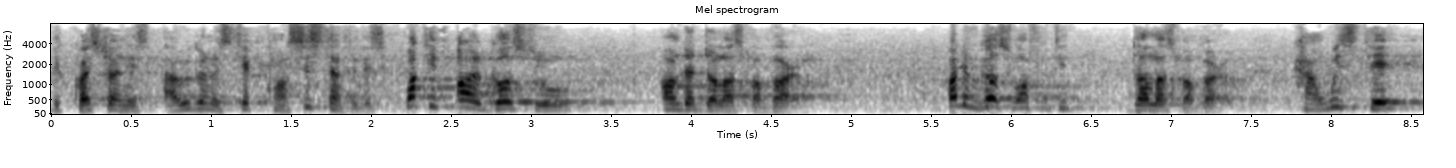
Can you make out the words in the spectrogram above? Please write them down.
The question is, are we going to stay consistent with this? What if oil goes to $100 per barrel? What if it goes to $150 per barrel? Can we stay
